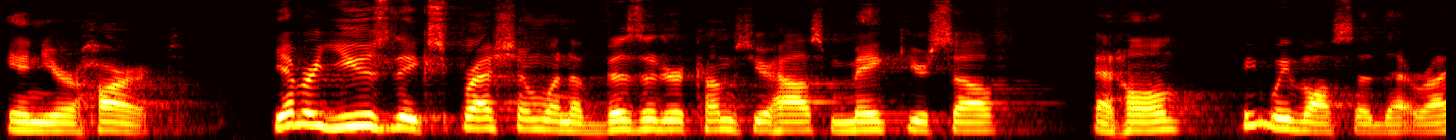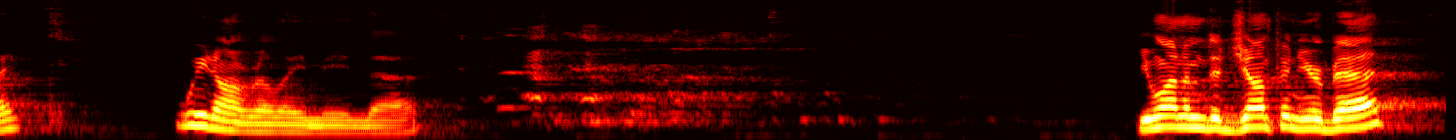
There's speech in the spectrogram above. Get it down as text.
in your heart. You ever use the expression when a visitor comes to your house, make yourself at home? We've all said that, right? We don't really mean that. You want them to jump in your bed?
